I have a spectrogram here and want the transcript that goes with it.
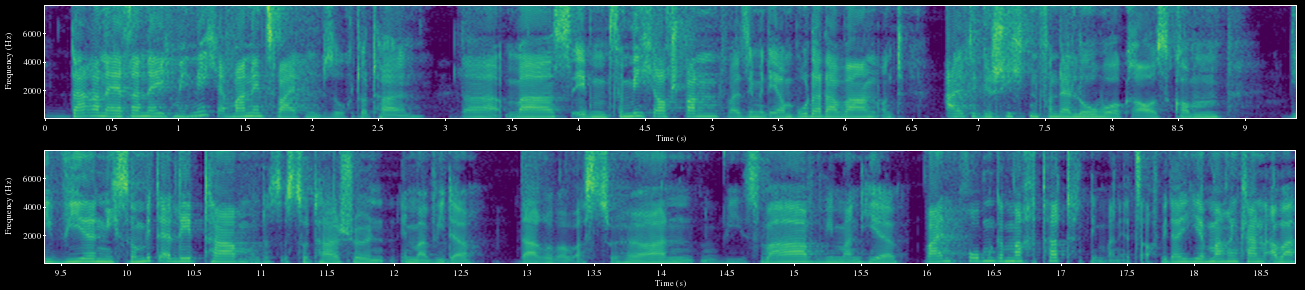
Daran erinnere ich mich nicht, aber an den zweiten Besuch total. Da war es eben für mich auch spannend, weil sie mit ihrem Bruder da waren und alte Geschichten von der Lohburg rauskommen, die wir nicht so miterlebt haben. Und das ist total schön, immer wieder darüber was zu hören, wie es war, wie man hier Weinproben gemacht hat, die man jetzt auch wieder hier machen kann. Aber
